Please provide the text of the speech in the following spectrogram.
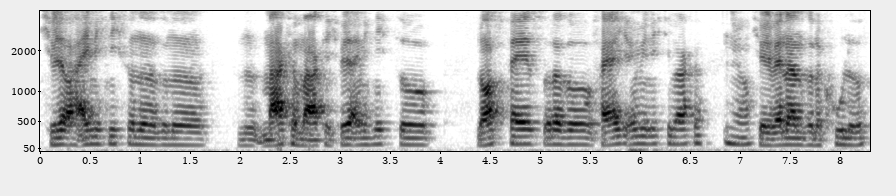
ich will auch eigentlich nicht so eine, so eine, so eine Marke Marke. Ich will eigentlich nicht so North Face oder so, feiere ich irgendwie nicht die Marke. Ja. Ich will, wenn dann so eine coole,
